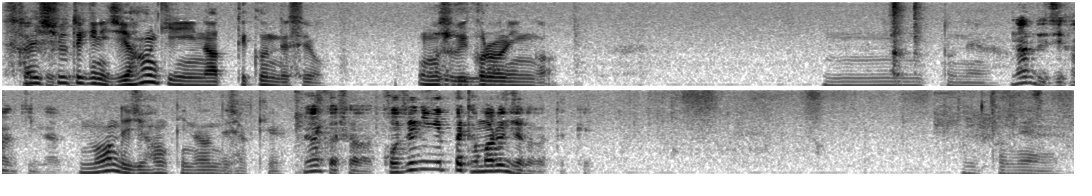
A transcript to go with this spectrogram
最終的に自販機になってくんですよ。おむすびコロリンが。うーんとね。なんで自販機になるなんで自販機になるんでしたっけ？のなんかさ小銭がいっぱい貯まるんじゃなかったっけ？うんとね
